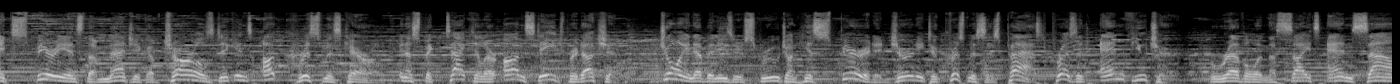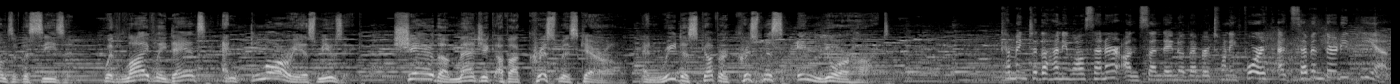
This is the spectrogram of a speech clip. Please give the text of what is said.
Experience the magic of Charles Dickens' A Christmas Carol in a spectacular on-stage production. Join Ebenezer Scrooge on his spirited journey to Christmases past, present, and future. Revel in the sights and sounds of the season with lively dance and glorious music. Share the magic of A Christmas Carol and rediscover Christmas in your heart. Coming to the Honeywell Center on Sunday, November 24th at 7:30 p.m.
